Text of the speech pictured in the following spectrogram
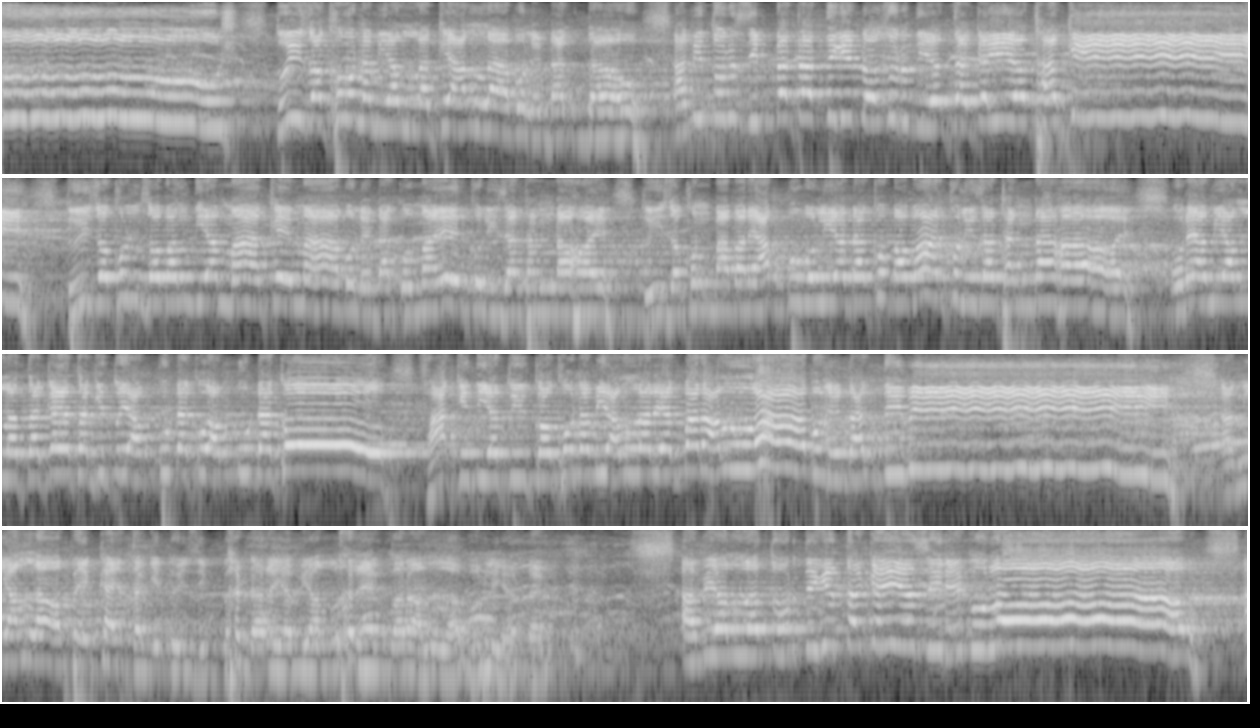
তুই যখন আমি আল্লাহকে আল্লাহ বলে ডাক দাও, আমি তোর জিব্বাটার দিকে নজর দিয়ে তাকাইয়া থাকি। তুই যখন জবান দিয়া মাকে মা বলে ডাকো, মায়ের কলিজা ঠান্ডা হয়। তুই যখন বাবারে আব্বু বলিয়া ডাকো, বাবার কলিজা ঠান্ডা হয়। ওরে আমি আল্লাহ তাকায় থাকি, তুই আব্বু ডাকো আব্বু ডাকো। ফাঁকি দিয়া তুই কখন আমি আল্লাহরে একবার আল্লাহ বলে ডাক দিবি? অপেক্ষায় থাকি তুই জিব্বা ডারাই আমি আল্লাহর একবার আল্লাহ বলিয়া ডাক আমি আল্লাহ তোর দিকে তাকাইয়াছি রে গোলাম।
